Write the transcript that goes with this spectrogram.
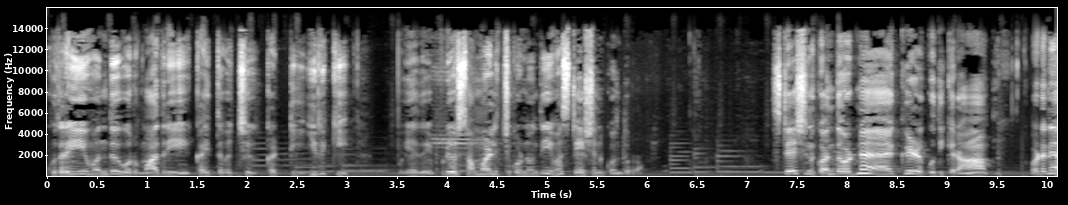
குதிரையும் வந்து ஒரு மாதிரி கைத்தை வச்சு கட்டி இறுக்கி எது எப்படியோ சமாளித்து கொண்டு வந்து இவன் ஸ்டேஷனுக்கு வந்துடுறான். ஸ்டேஷனுக்கு வந்த உடனே கீழே குதிக்கிறான். உடனே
